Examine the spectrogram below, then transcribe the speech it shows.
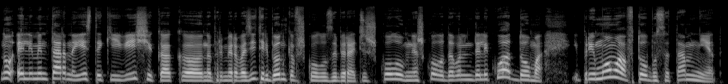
ну, элементарно есть такие вещи, как, э, например, возить ребенка в школу, забирать из школы. У меня школа довольно далеко от дома, и прямого автобуса там нет.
